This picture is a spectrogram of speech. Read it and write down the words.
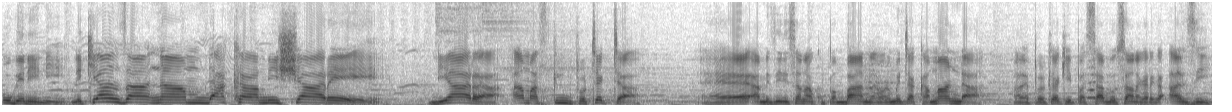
ugenini. Nikianza na Mdaka Mishare Diara ama screen protector eh, amezidi sana kupambana, wanamwita kamanda, amepelekea kipasavyo sana katika ardhi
